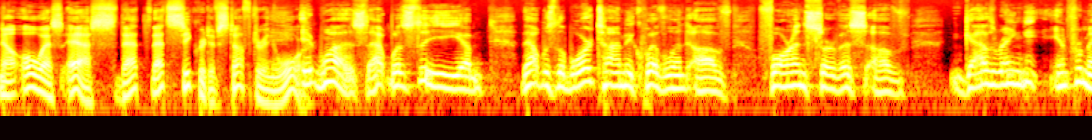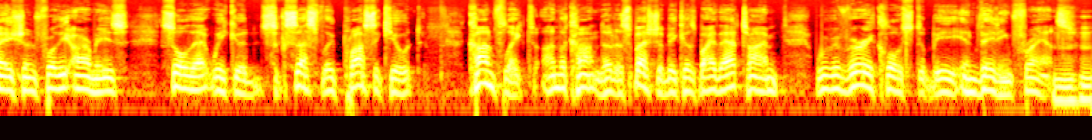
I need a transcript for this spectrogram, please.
Now, OSS that that's secretive stuff during the war. It was. That was the um, that was the wartime equivalent of foreign service of gathering information for the armies so that we could successfully prosecute conflict on the continent, especially because by that time we were very close to be invading France. Mm-hmm.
